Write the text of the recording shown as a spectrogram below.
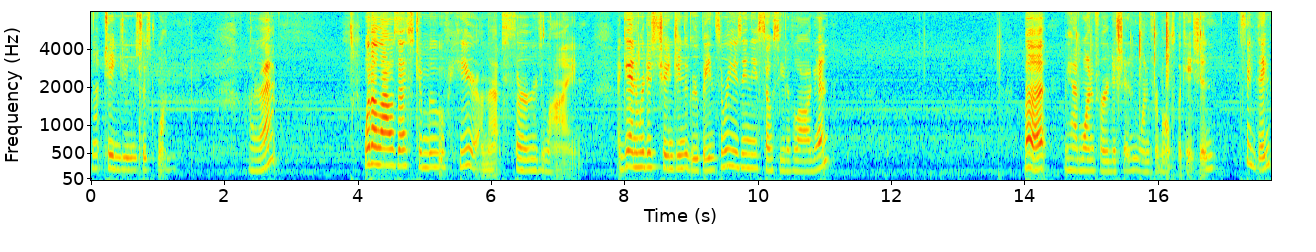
Not changing is just one. Alright? What allows us to move here on that third line? Again, we're just changing the grouping, so we're using the associative law again. But we had one for addition, one for multiplication. Same thing.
